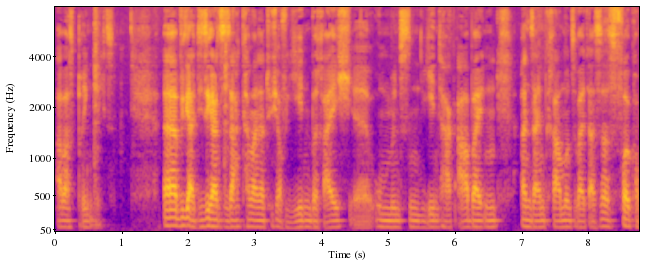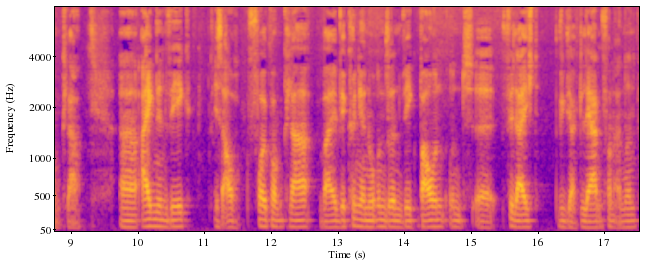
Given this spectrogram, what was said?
aber es bringt nichts. Äh, wie gesagt, diese ganze Sache kann man natürlich auf jeden Bereich äh, ummünzen, jeden Tag arbeiten an seinem Kram und so weiter. Also das ist vollkommen klar. Äh, eigenen Weg ist auch vollkommen klar, weil wir können ja nur unseren Weg bauen und äh, vielleicht, wie gesagt, lernen von anderen.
